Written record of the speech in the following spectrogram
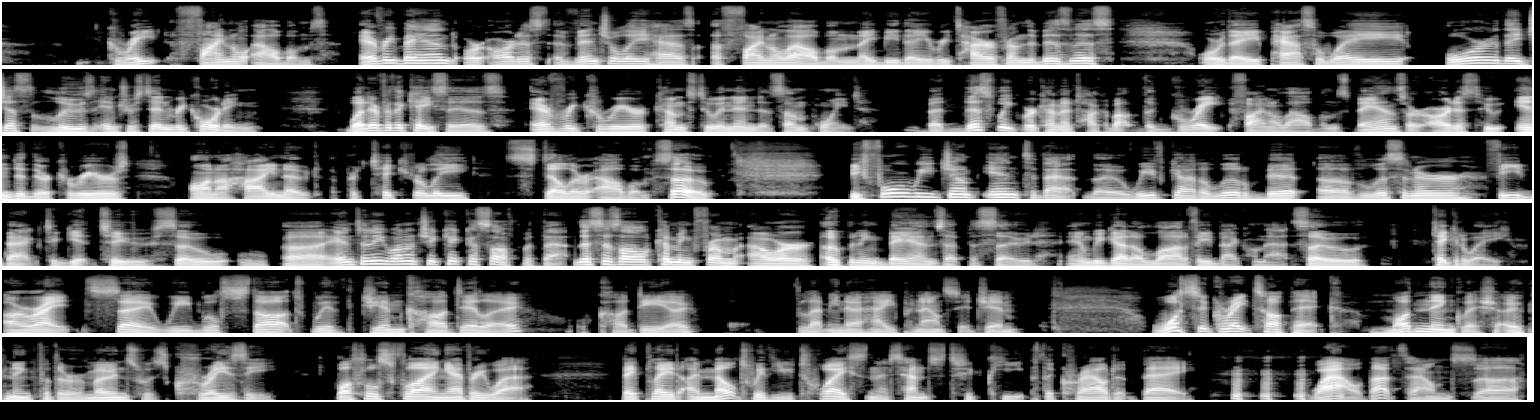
great final albums. Every band or artist eventually has a final album. Maybe they retire from the business, or they pass away, or they just lose interest in recording. Whatever the case is, every career comes to an end at some point. But this week we're going to talk about the great final albums, bands or artists who ended their careers on a high note, a particularly stellar album. So, before we jump into that, though, we've got a little bit of listener feedback to get to. So, uh, Anthony, why don't you kick us off with that? This is all coming from our opening bands episode, and we got a lot of feedback on that. So, take it away. All right, so we will start with Jim Cardillo or Cardillo. Let me know how you pronounce it, Jim. What a great topic. Modern English opening for the Ramones was crazy. Bottles flying everywhere. They played I Melt With You twice in attempts to keep the crowd at bay. wow, that sounds uh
